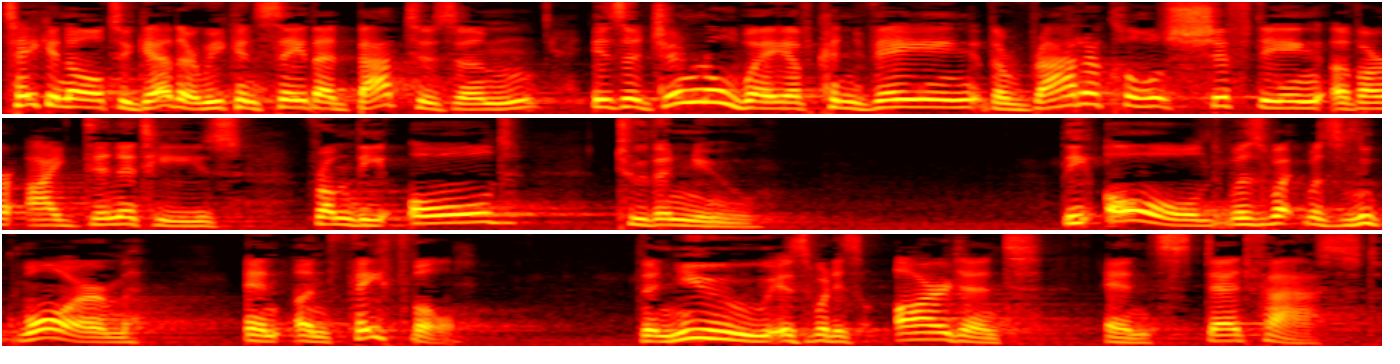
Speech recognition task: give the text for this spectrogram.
Taken all together, we can say that baptism is a general way of conveying the radical shifting of our identities from the old to the new. The old was what was lukewarm and unfaithful. The new is what is ardent and steadfast.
